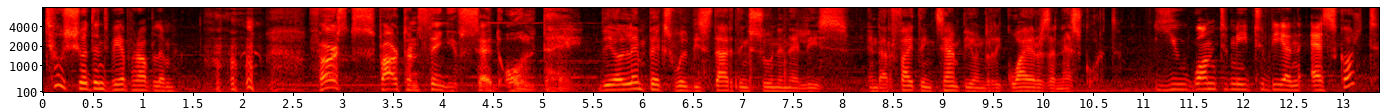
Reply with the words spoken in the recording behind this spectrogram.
Two shouldn't be a problem. First Spartan thing you've said all day. The Olympics will be starting soon in Elis, and our fighting champion requires an escort. You want me to be an escort?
